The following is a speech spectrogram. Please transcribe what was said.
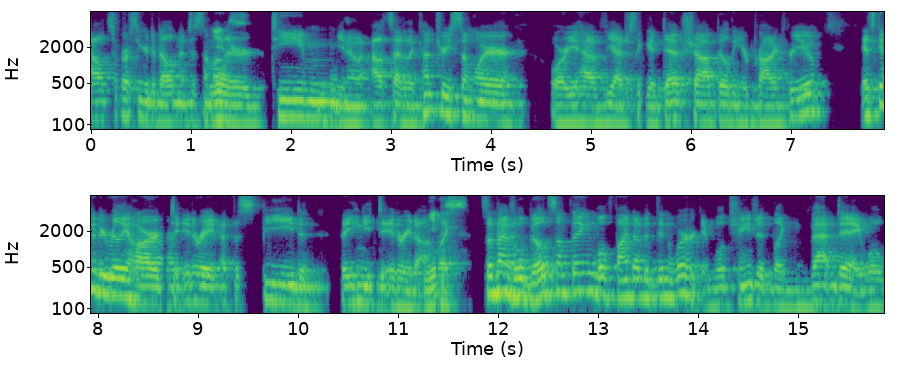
outsourcing your development to some yes. other team, you know, outside of the country somewhere, or you have yeah, just like a dev shop building your product for you it's going to be really hard to iterate at the speed that you need to iterate on. Yes. Like sometimes we'll build something, we'll find out it didn't work, and we'll change it like that day. We'll,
